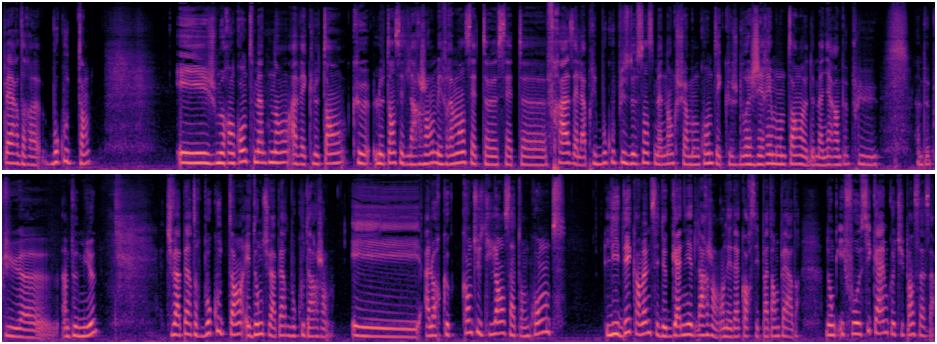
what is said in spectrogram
perdre beaucoup de temps. Et je me rends compte maintenant, avec le temps, que le temps c'est de l'argent, mais vraiment cette, euh, cette euh, phrase, elle a pris beaucoup plus de sens maintenant que je suis à mon compte et que je dois gérer mon temps de manière un peu plus, un peu plus, un peu mieux. Tu vas perdre beaucoup de temps et donc tu vas perdre beaucoup d'argent. Et alors que quand tu te lances à ton compte, l'idée quand même c'est de gagner de l'argent. On est d'accord, c'est pas d'en perdre. Donc il faut aussi quand même que tu penses à ça.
